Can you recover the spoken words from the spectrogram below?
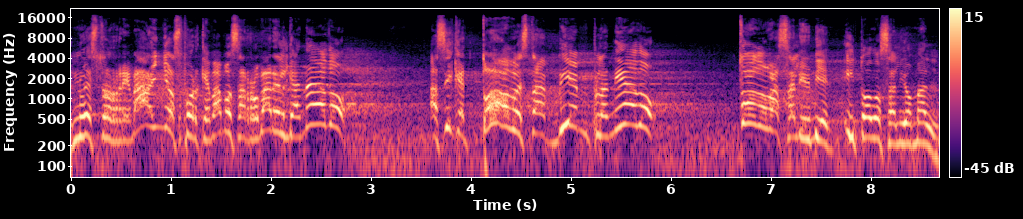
nuestros rebaños porque vamos a robar el ganado. Así que todo está bien planeado, todo va a salir bien y todo salió mal.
